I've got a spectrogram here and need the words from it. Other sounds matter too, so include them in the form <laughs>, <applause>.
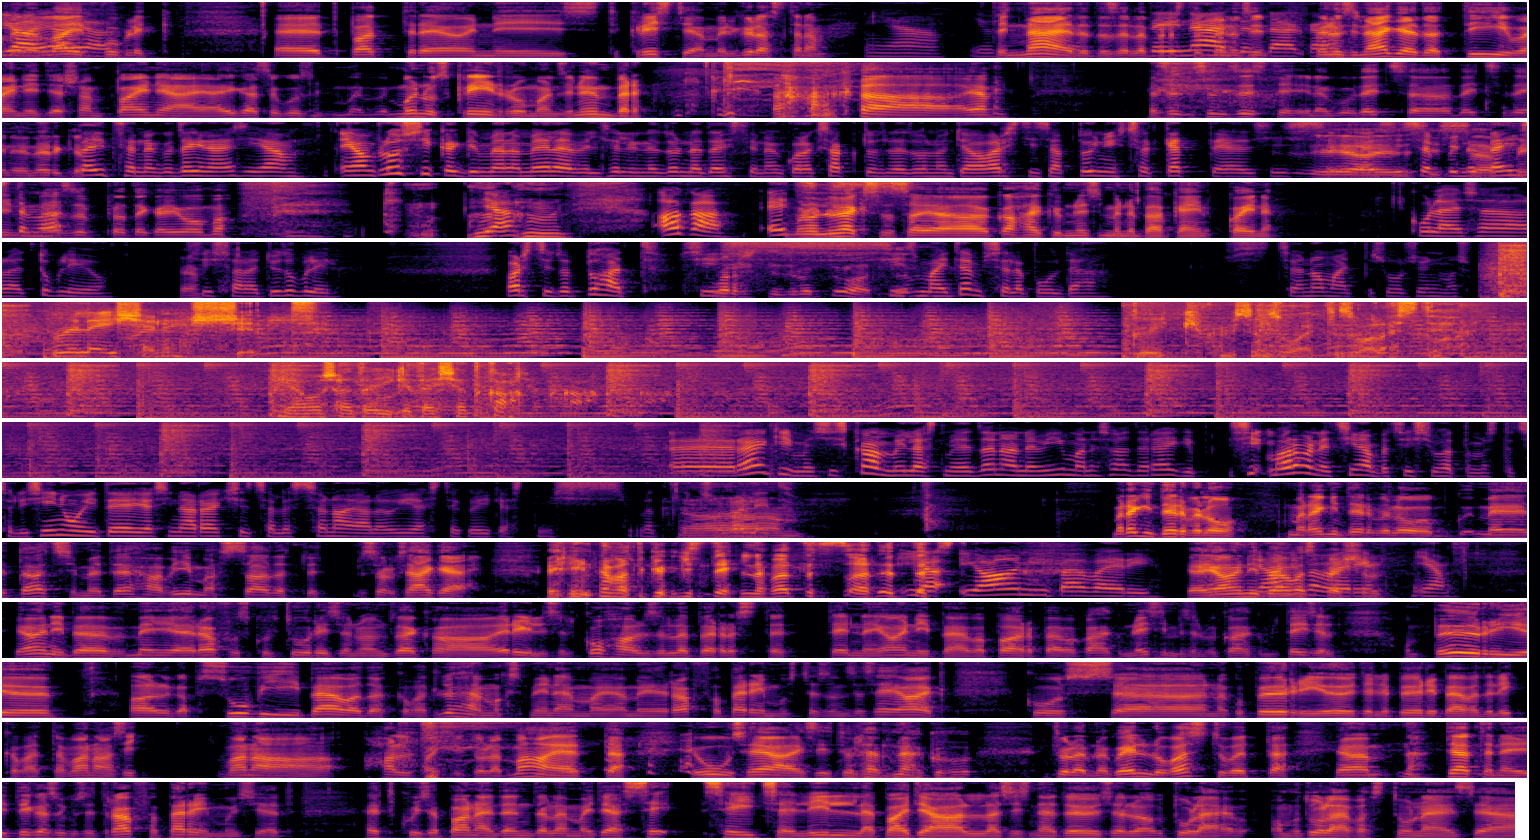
meil on live publik et Patreonist Kristi on meil külas täna. Te ei näe teda sellepärast, et meil on siin, aga... meil on siin ägedad diivanid ja šampanja ja igasugused, mõnus green room on siin ümber <laughs> aga jah see, see on tõesti nagu täitsa, täitsa teine energia. täitsa nagu teine asi jaa. ja pluss ikkagi me oleme Elevil selline tunne tõesti nagu oleks aktusele tulnud ja varsti saab tunnistused kätte ja siis, ja, ja siis saab minna tähistama. sõpradega jooma. jah, aga mul on üheksasaja kahekümne esimene päev käin-, kaine. Kuule, sa oled tubli ju siis sa oled ju tubli. varsti tuleb tuhat, siis, siis ma ei tea, mis selle puhul teha. sest see on omaette suur sündmus. Relationship. kõik, mis on suhetes valesti. ja osad õiged asjad ka räägime siis ka, millest meie tänane viimane saade räägib. Si-, ma arvan, et sina pead sisse juhatama, sest et see oli sinu idee ja sina rääkisid sellest sõnajala õiest ja kõigest, mis mõtted sul olid? ma räägin terve loo, ma räägin terve loo, me tahtsime teha viimast saadet, et see oleks äge, <laughs> erinevalt kõigist eelnevatest saadetest. ja jaanipäeva eri. ja jaanipäeva special. jah jaanipäev meie rahvuskultuuris on olnud väga eriliselt kohal, sellepärast et enne jaanipäeva, paar päeva, kahekümne esimesel või kahekümne teisel on pööriöö, algab suvi, päevad hakkavad lühemaks minema ja meie rahva pärimustes on see see aeg, kus äh, nagu pööriöödel ja pööripäevadel ikka vaata vana sitt vana halb asi tuleb maha jätta ja uus hea asi tuleb nagu, tuleb nagu ellu vastu võtta. Ja noh, teate neid igasuguseid rahvapärimusi, et et kui sa paned endale, ma ei tea se, seitse lille padja alla, siis näed öösel tule, oma tulevast unes ja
